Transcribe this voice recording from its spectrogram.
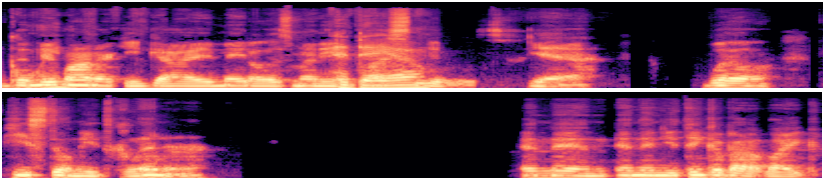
the new monarchy guy made all his money in Hideo? Yeah. Well, he still needs glimmer. And then and then you think about like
